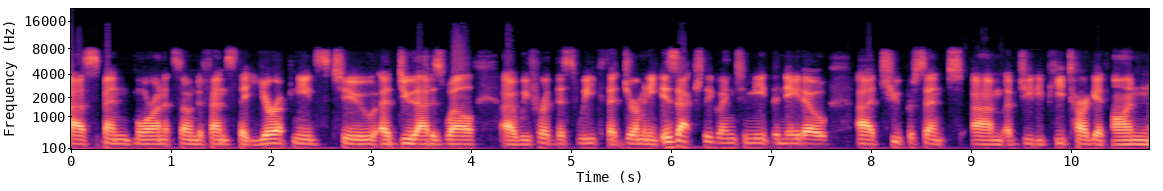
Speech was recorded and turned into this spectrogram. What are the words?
uh, spend more on its own defense, that Europe needs to uh, do that as well. we've heard this week that Germany is actually going to meet the NATO 2% um, of GDP target on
